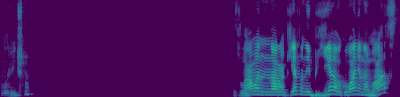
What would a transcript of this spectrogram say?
Логічно. Зламана ракета не б'є евакування на Марс?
